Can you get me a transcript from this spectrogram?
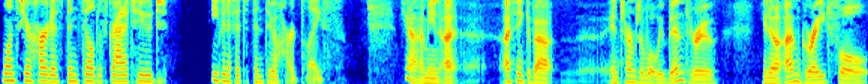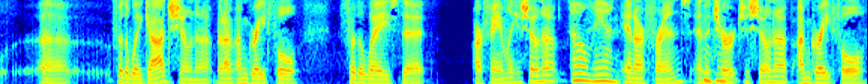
once your heart has been filled with gratitude, even if it's been through a hard place? Yeah, I mean, I I think about uh, in terms of what we've been through. You know, I'm grateful uh, for the way God's shown up, but I'm, I'm grateful for the ways that our family has shown up Oh man. and our friends and the church has shown up. I'm grateful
